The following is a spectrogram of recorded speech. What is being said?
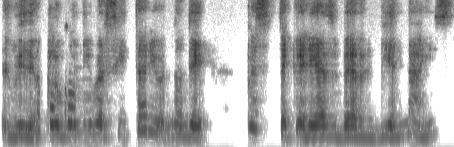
el ¿A videoclub universitario, en donde pues te querías ver bien nice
